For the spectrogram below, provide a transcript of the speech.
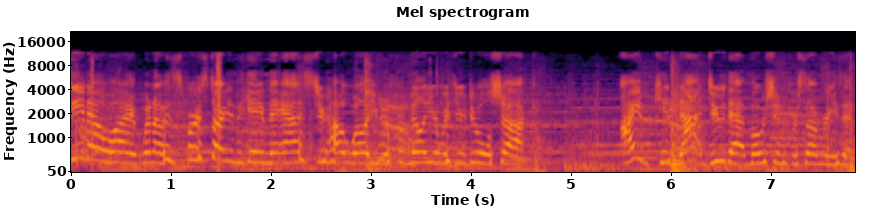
See now why, when I was first starting the game, they asked you how well you were familiar with your dual shock. I cannot do that motion for some reason.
